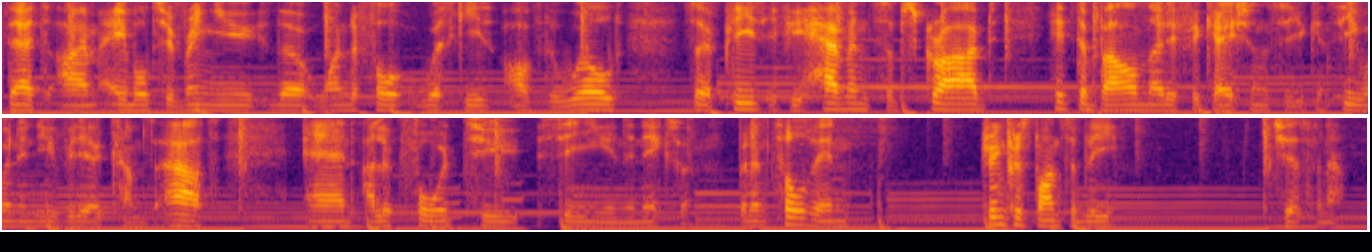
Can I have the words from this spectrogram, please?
that I'm able to bring you the wonderful whiskies of the world. So please, if you haven't subscribed, hit the bell notification so you can see when a new video comes out. And I look forward to seeing you in the next one. But until then, drink responsibly. Cheers for now.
